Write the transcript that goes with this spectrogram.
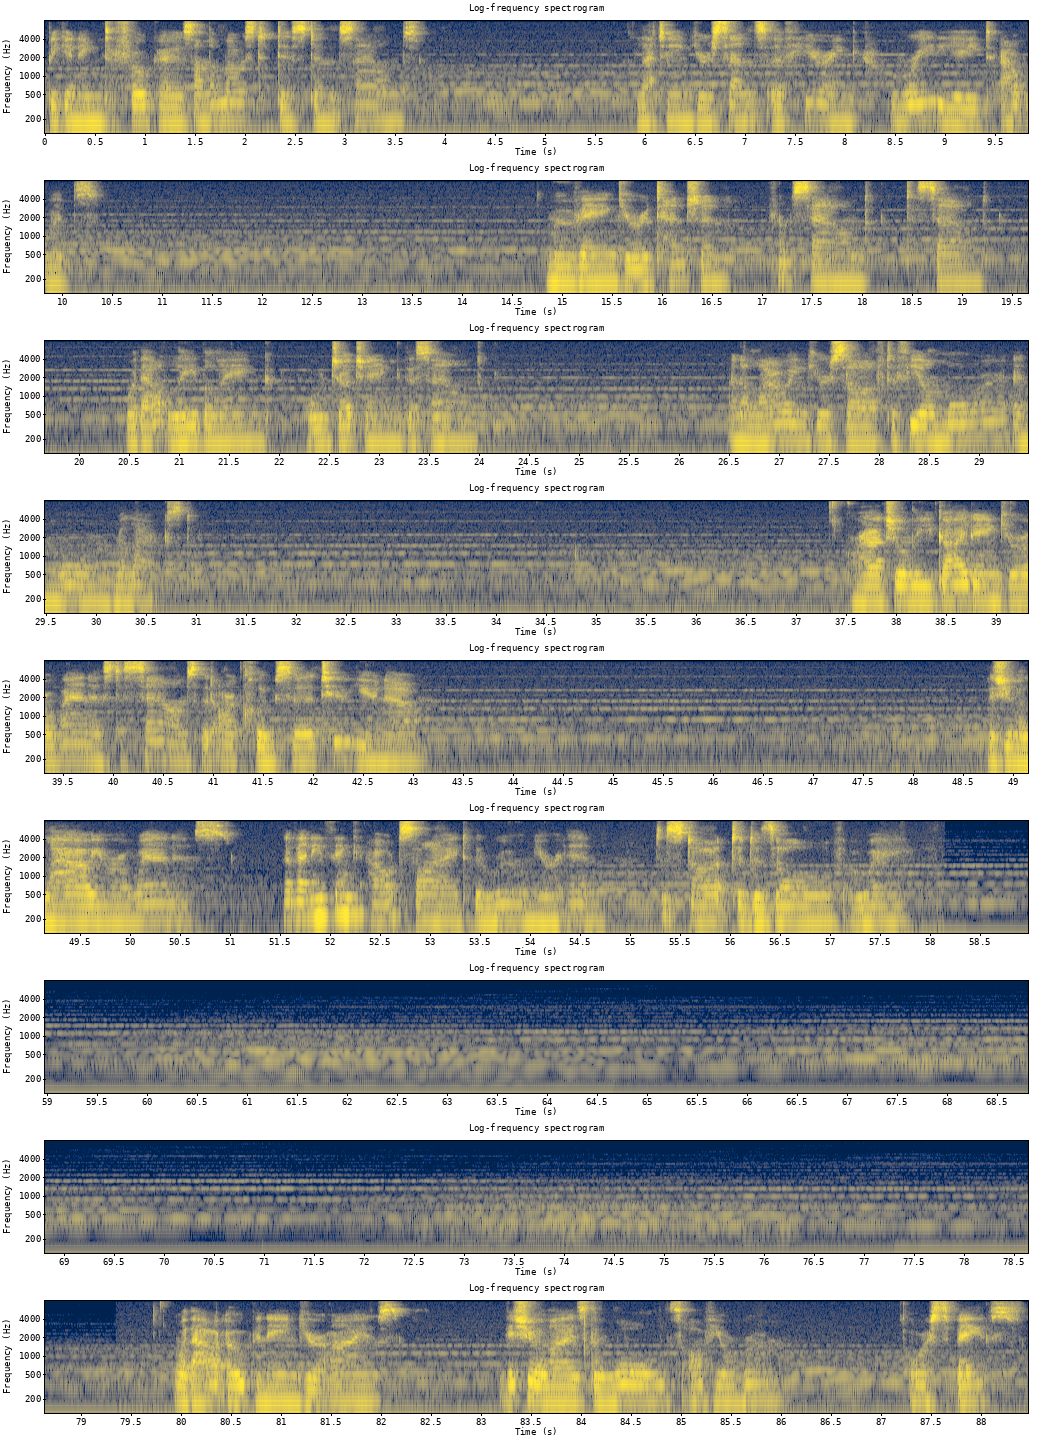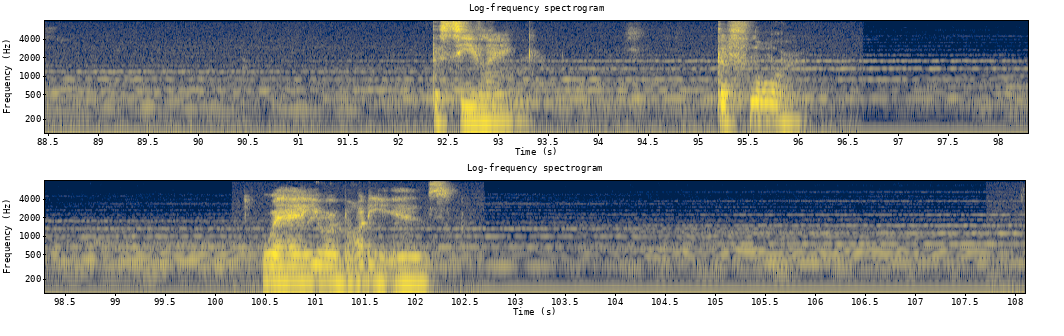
Beginning to focus on the most distant sounds, letting your sense of hearing radiate outwards. Moving your attention from sound to sound without labeling or judging the sound and allowing yourself to feel more and more relaxed. gradually guiding your awareness to sounds that are closer to you now. As you allow your awareness of anything outside the room you're in to start to dissolve away. Without opening your eyes, visualize the walls of your room or space, the ceiling, the floor, where your body is.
